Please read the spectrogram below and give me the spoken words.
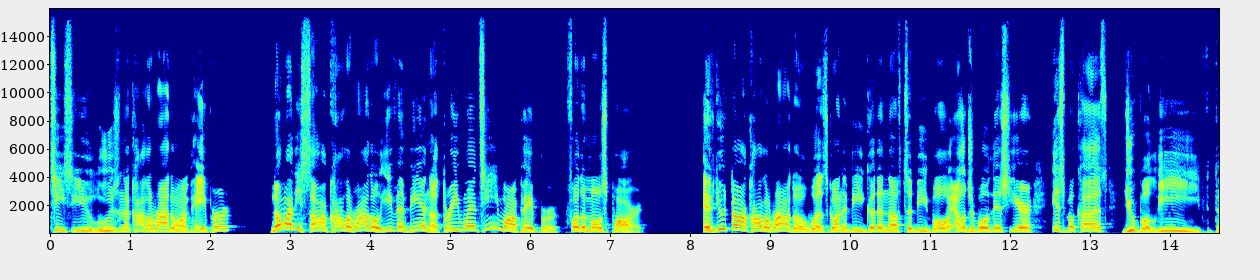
TCU losing to Colorado on paper. Nobody saw Colorado even being a three win team on paper for the most part. If you thought Colorado was going to be good enough to be bowl eligible this year, it's because you believed.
